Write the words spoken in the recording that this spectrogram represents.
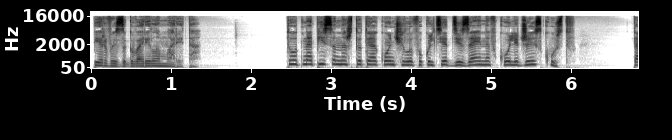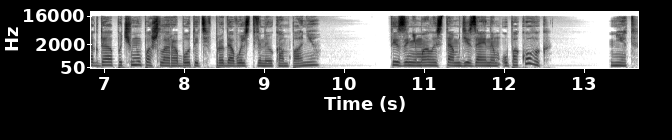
Первой заговорила Марита. «Тут написано, что ты окончила факультет дизайна в колледже искусств. Тогда почему пошла работать в продовольственную компанию? Ты занималась там дизайном упаковок?» «Нет,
